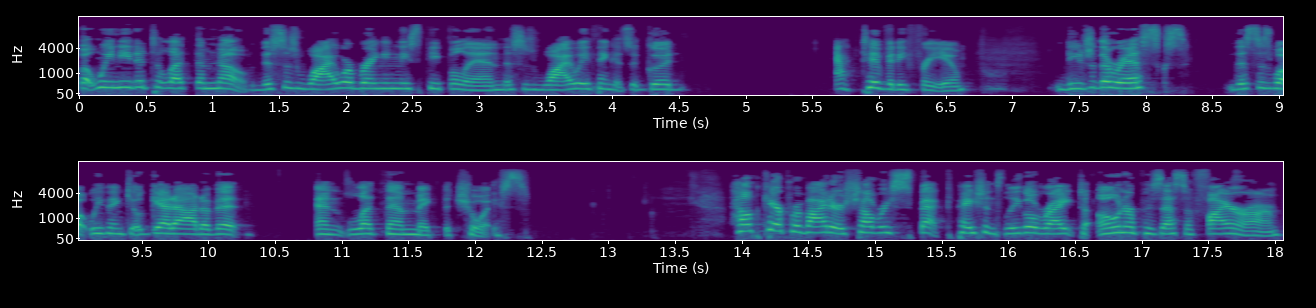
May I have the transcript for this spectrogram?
but we needed to let them know this is why we're bringing these people in. This is why we think it's a good activity for you. These are the risks. This is what we think you'll get out of it. And let them make the choice. Healthcare providers shall respect patients legal right to own or possess a firearm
